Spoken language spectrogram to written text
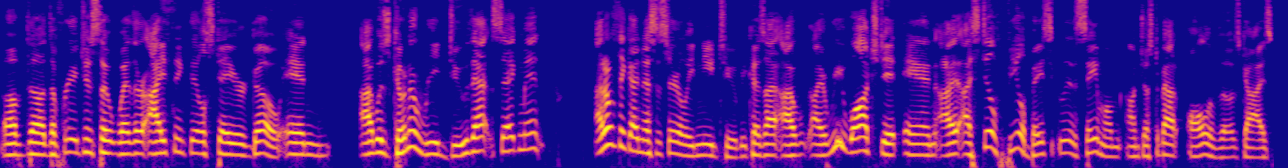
of the the free agents that whether I think they'll stay or go. And I was gonna redo that segment, I don't think I necessarily need to because I I, I rewatched it and I, I still feel basically the same on, on just about all of those guys.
